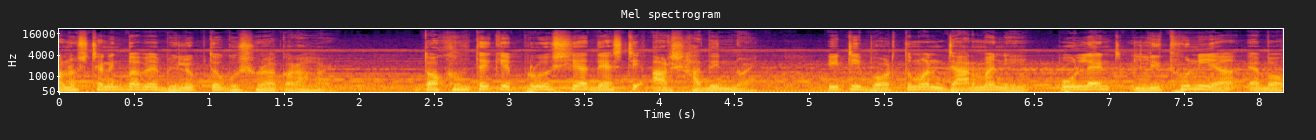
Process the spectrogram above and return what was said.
আনুষ্ঠানিকভাবে বিলুপ্ত ঘোষণা করা হয়। তখন থেকে প্রোশিয়া দেশটি আর স্বাধীন নয়। এটি বর্তমান জার্মানি, পোল্যান্ড, লিথুনিয়া এবং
